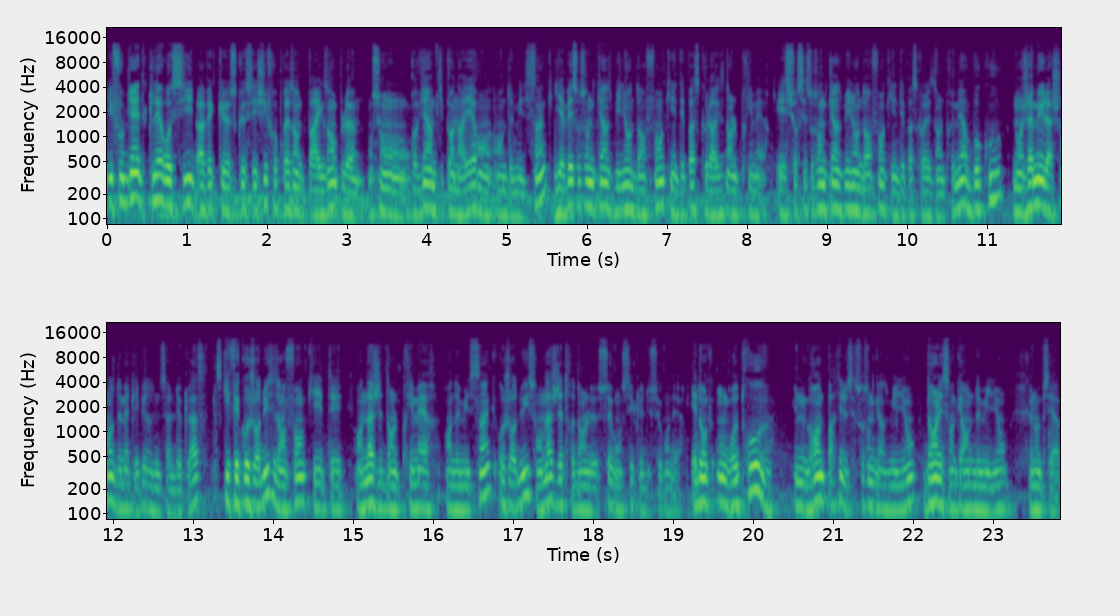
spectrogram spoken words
Il faut bien être clair aussi avec euh, ce que ces chiffres représentent. Par exemple, euh, si on revient un petit peu en arrière, en, 2005, il y avait 75 millions d'enfants qui n'étaient pas scolarisés dans le primaire. Et sur ces 75 millions d'enfants qui n'étaient pas scolarisés dans le primaire, beaucoup n'ont jamais eu la chance de mettre les pieds dans une salle de classe. Ce qui fait qu'aujourd'hui, ces enfants qui étaient en âge d'être dans le primaire en 2005, aujourd'hui, sont en âge d'être dans le second cycle du secondaire. Et donc, on retrouve une grande partie de ces 75 millions dans les 142 millions que l'on observe.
